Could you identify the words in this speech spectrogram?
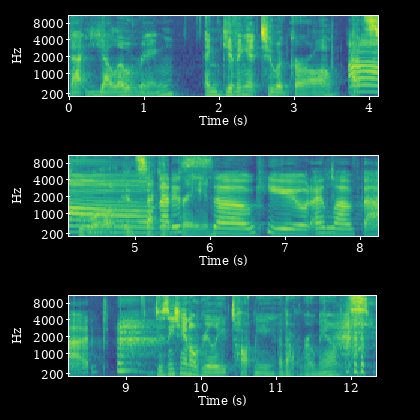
that yellow ring and giving it to a girl at school in Oh, second that is grade. so cute. I love that. Disney Channel really taught me about romance.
